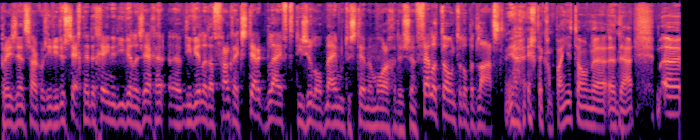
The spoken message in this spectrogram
President Sarkozy die dus zegt, hè, degene die willen zeggen, uh, die willen dat Frankrijk sterk blijft, die zullen op mij moeten stemmen morgen. Dus een felle toon tot op het laatst. Ja, echt een campagnetoon uh, daar. Uh,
